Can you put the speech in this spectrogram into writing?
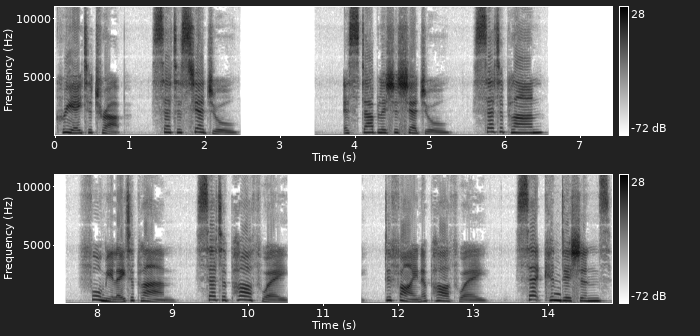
Create a trap. Set a schedule. Establish a schedule. Set a plan. Formulate a plan. Set a pathway. Define a pathway. Set conditions.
